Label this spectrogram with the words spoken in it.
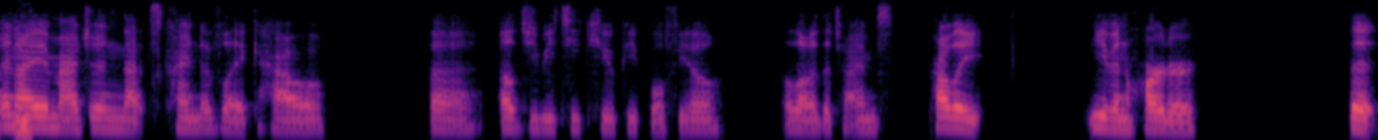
And I imagine that's kind of like how uh LGBTQ people feel a lot of the times. Probably even harder that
